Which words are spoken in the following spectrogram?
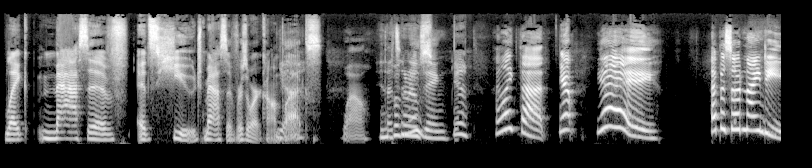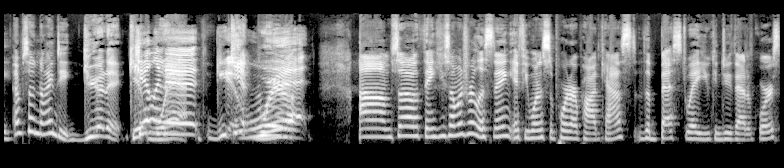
like massive. It's huge, massive resort complex. Wow. In That's amazing. Yeah. I like that. Yep. Yay. Episode 90. Episode 90. Get it. Get Killing wet. it. Get, Get wet. wet. Um, so thank you so much for listening. If you want to support our podcast, the best way you can do that, of course,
